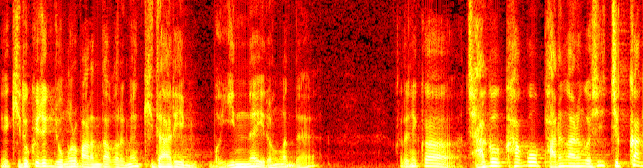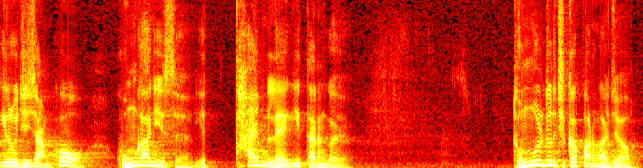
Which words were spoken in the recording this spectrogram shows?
이게 기독교적 용어로 말한다 그러면 기다림, 뭐 인내 이런 건데. 그러니까 자극하고 반응하는 것이 즉각 이루어지지 않고 공간이 있어요. 이게 타임 렉이 있다는 거예요. 동물들은 즉각 반응하죠.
